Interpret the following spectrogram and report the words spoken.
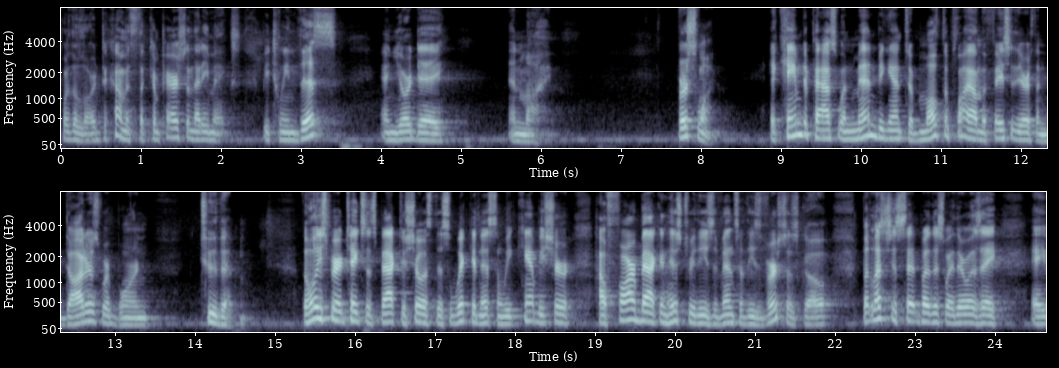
for the Lord to come. It's the comparison that he makes between this and your day and mine. Verse 1 It came to pass when men began to multiply on the face of the earth and daughters were born to them. The Holy Spirit takes us back to show us this wickedness, and we can't be sure how far back in history these events of these verses go. But let's just put it this way there was a, a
